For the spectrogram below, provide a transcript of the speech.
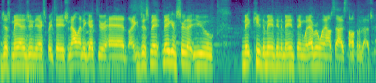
just managing the expectation, not letting it get to your head, like just ma- making sure that you make, keep the main thing the main thing when everyone outside is talking about you?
